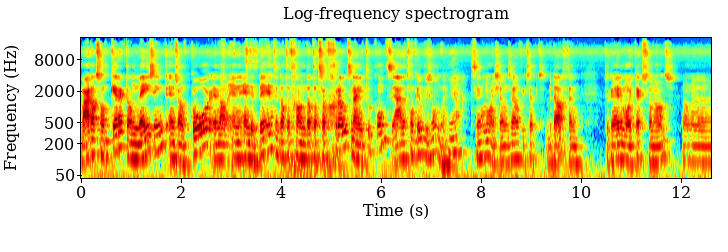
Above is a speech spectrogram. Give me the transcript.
maar dat zo'n kerk dan meezingt en zo'n koor en, dan, en, en de band en dat het gewoon dat dat zo groot naar je toe komt, ja, dat vond ik heel bijzonder. ja. Het is heel mooi als je dan zelf iets hebt bedacht en natuurlijk een hele mooie tekst van Hans. Dan, eh,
